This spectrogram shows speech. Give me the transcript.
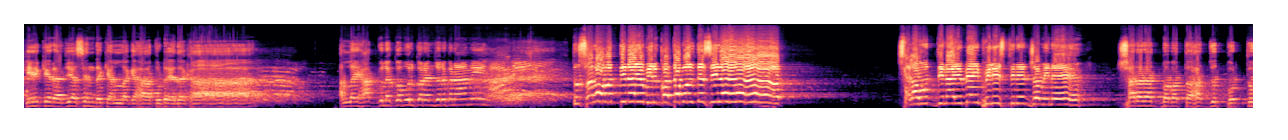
কে কে রাজি আছেন দেখে আল্লাহকে হাত উঠে দেখা। আল্লাহ হাতগুলা কবুল করেন, জোরে কেন আমি তো সালাউদ্দিন আইয়ুবের কথা বলতেছিলাম। সালাউদ্দিন আইয়ুব এই ফিলিস্তিনের জমিনে সারা রাত বাবা তাহাজ্জুদ পড়তো।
